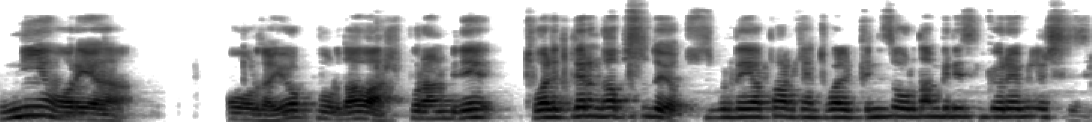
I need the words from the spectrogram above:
Niye oraya orada yok? Burada var. Buranın bir de tuvaletlerin kapısı da yok. Siz burada yaparken tuvaletinizi oradan birisi görebilir sizi.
